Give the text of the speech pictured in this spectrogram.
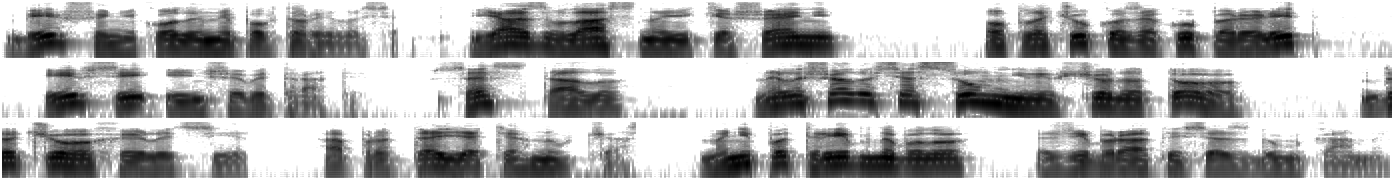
більше ніколи не повторилося. Я з власної кишені оплачу козаку переліт і всі інші витрати. Все стало. Не лишалося сумнівів щодо того, до чого хилить сір. А проте я тягнув час. Мені потрібно було зібратися з думками.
